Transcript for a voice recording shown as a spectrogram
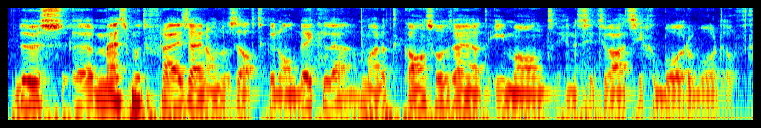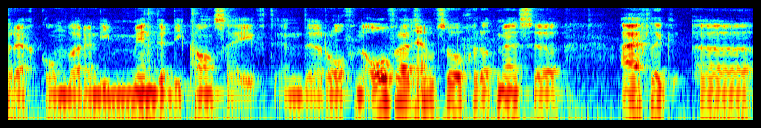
dus mensen moeten vrij zijn om zichzelf te kunnen ontwikkelen. Maar het kan zo zijn dat iemand in een situatie geboren wordt of terechtkomt waarin die minder die kansen heeft. En de rol van de overheid is Ja. om te zorgen dat mensen eigenlijk eh, eh,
